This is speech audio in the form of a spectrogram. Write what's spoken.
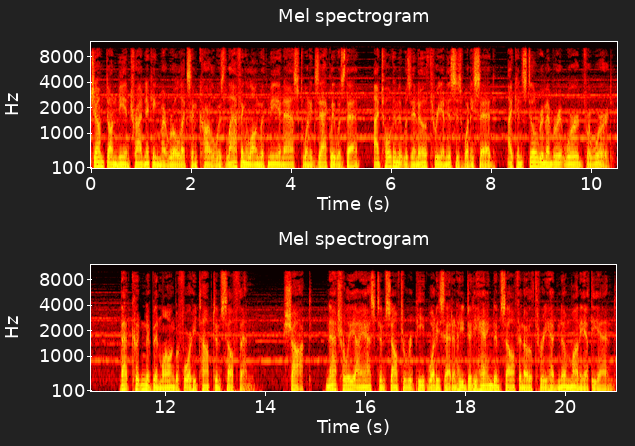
Jumped on me and tried nicking my Rolex and Carl was laughing along with me and asked when exactly was that, I told him it was in 03 and this is what he said, I can still remember it word for word. That couldn't have been long before he topped himself then. Shocked, naturally I asked himself to repeat what he said and he did he hanged himself in 03 had no money at the end.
